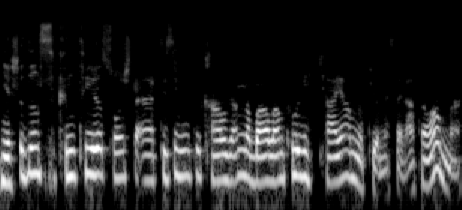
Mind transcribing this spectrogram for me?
yaşadığın sıkıntıyı sonuçta ertesi günkü kavganla bağlantılı bir hikaye anlatıyor mesela tamam mı?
